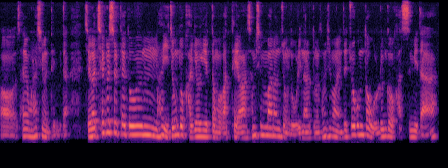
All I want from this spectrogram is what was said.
어, 사용을 하시면 됩니다. 제가 책을 쓸 때도 한 이 정도 가격이었던 것 같아요. 한 30만원 정도, 우리나라 돈은 30만원인데 조금 더 오른 것 같습니다.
